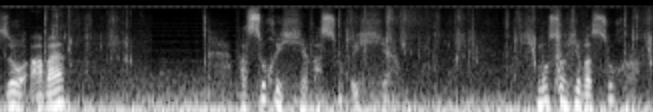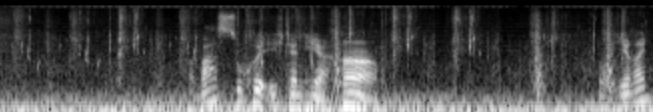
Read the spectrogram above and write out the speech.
So, aber... Was suche ich hier? Was suche ich hier? Ich muss doch hier was suchen. Was suche ich denn hier? Hm. Mal hier rein.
